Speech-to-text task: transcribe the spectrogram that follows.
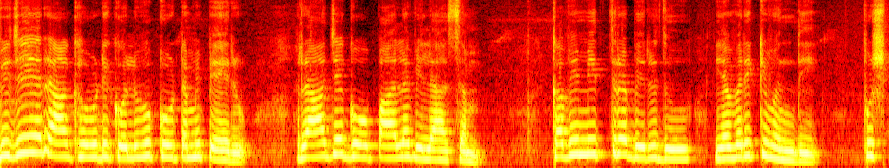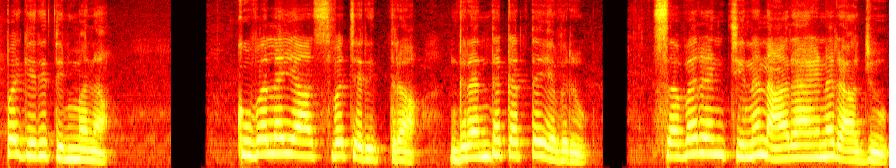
విజయరాఘవుడి కొలువు కూటమి పేరు రాజగోపాల విలాసం. కవిమిత్ర బిరుదు ఎవరికి ఉంది? పుష్పగిరి తిమ్మన. కువలయాస్వ చరిత్ర. గ్రంథకర్త ఎవరు? సవరంచిన నారాయణరాజు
